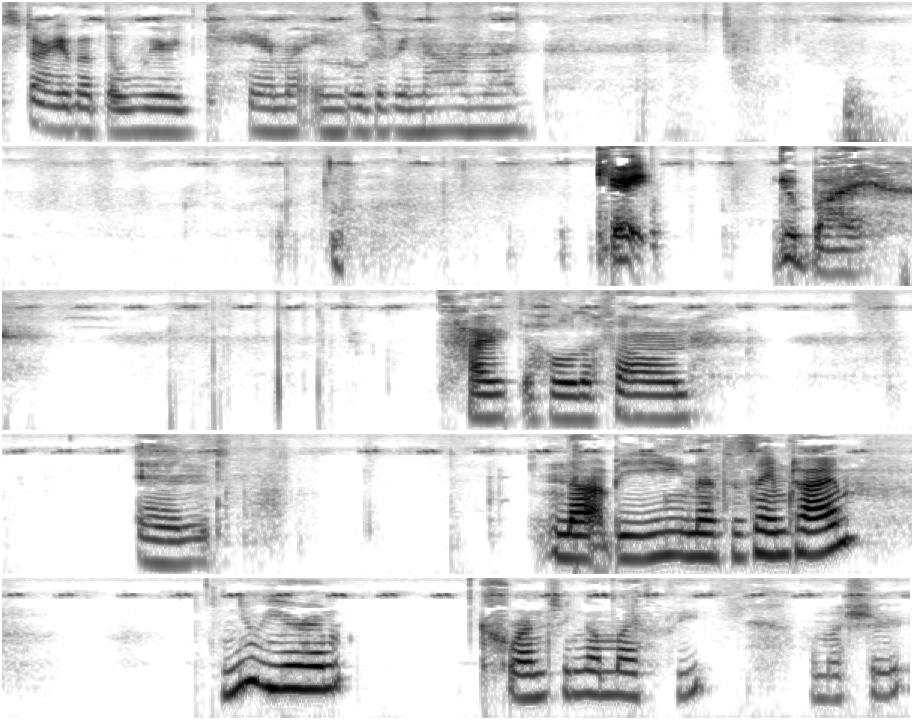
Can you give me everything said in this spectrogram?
Sorry about the weird camera angles every now and then. Okay, goodbye. It's hard to hold a phone and not be eating at the same time. Can you hear him crunching on my feet, on my shirt?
